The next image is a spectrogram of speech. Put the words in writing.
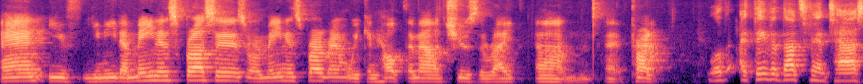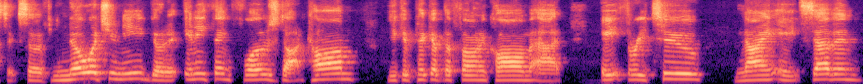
and if you need a maintenance process or a maintenance program we can help them out choose the right um, uh, product well, I think that that's fantastic. So if you know what you need, go to anythingflows.com. you can pick up the phone and call them at 832 987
